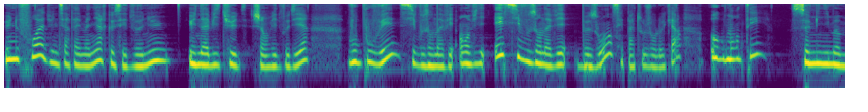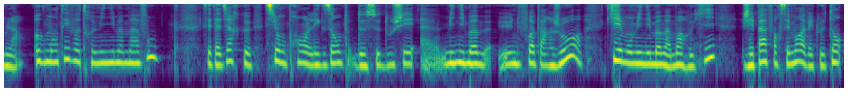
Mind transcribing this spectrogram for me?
une fois d'une certaine manière que c'est devenu une habitude, j'ai envie de vous dire, vous pouvez, si vous en avez envie et si vous en avez besoin, c'est pas toujours le cas, augmenter ce minimum-là, augmentez votre minimum à vous. C'est-à-dire que si on prend l'exemple de se doucher euh, minimum une fois par jour, qui est mon minimum à moi Ruki, j'ai pas forcément avec le temps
